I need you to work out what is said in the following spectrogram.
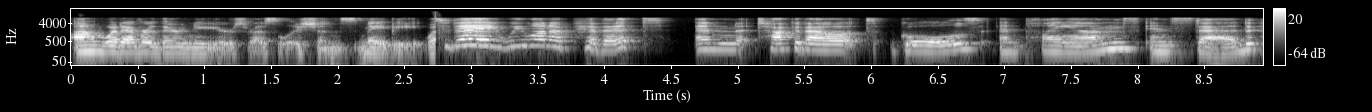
on whatever their New Year's resolutions may be. Today, we want to pivot and talk about goals and plans instead.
